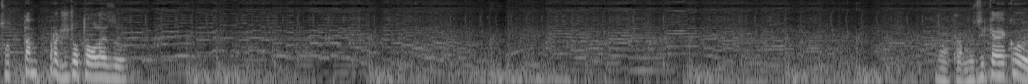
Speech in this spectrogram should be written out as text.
Co tam, proč do toho lezu? No, ta muzika jako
